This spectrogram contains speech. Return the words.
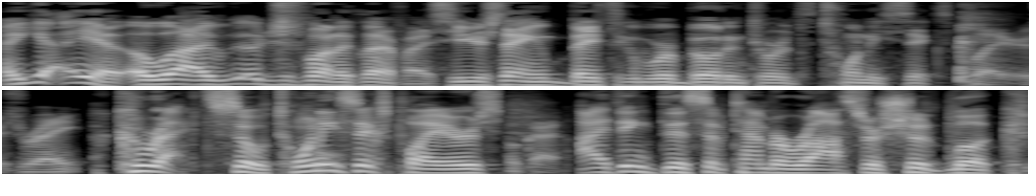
Uh, yeah, yeah. Oh, I just want to clarify. So you're saying basically we're building towards 26 players, right? Correct. So 26 players. Okay. I think this September roster should look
